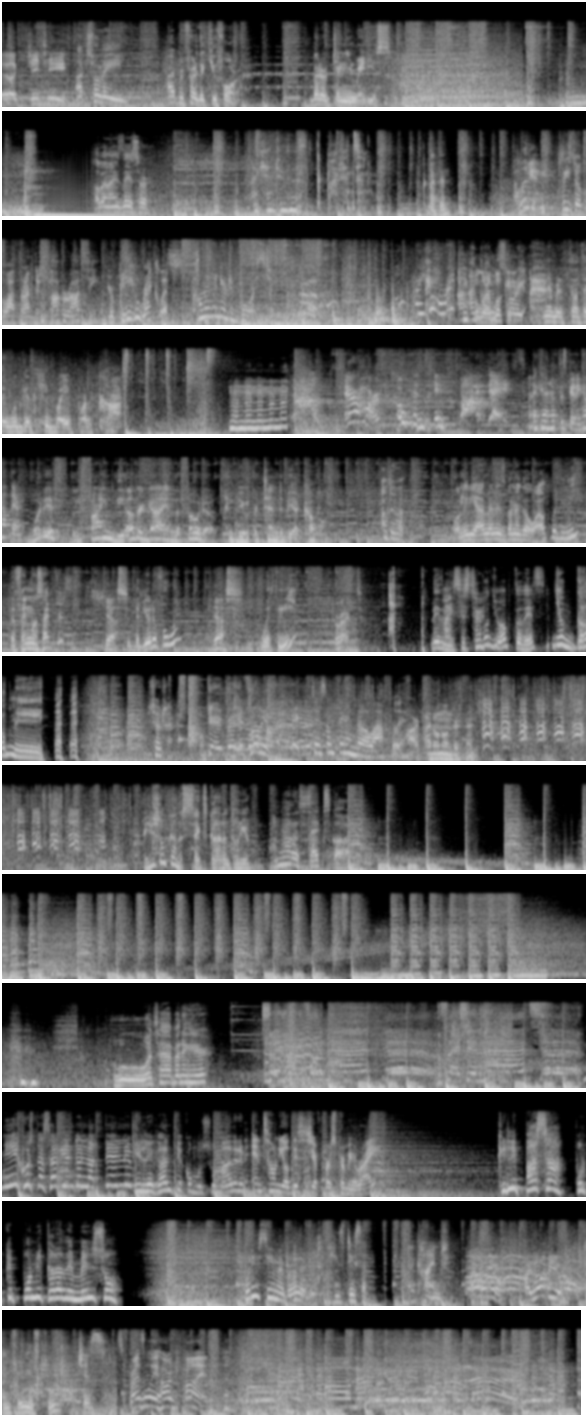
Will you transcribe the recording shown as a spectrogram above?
I like GT. Actually, I prefer the Q4. Better turning radius. Have a nice day, sir. I can't do this. Goodbye, Vincent. Goodbye, Vin. Olivia, please don't go out front. There's paparazzi. You're being reckless. Call me when you're divorced. Are you all right? People I'm, are I'm looking. Sorry. I never thought I would get hit by a parked car. No, no, no, no, no. No! Earhart opens in five days. I can't have this getting out there. What if we find the other guy in the photo and we pretend to be a couple? I'll do it. Olivia Allen is gonna go out with me? The famous actress? Yes. The beautiful one? Yes. With me? Correct. Did my sister put you up to this? You got me. Showtime. Get ready for it. Say something, I'm gonna laugh really hard. I don't understand. Are you some kind of sex god, Antonio? I'm not a sex god. What's happening here? Mi hijo está saliendo en la tele, elegante como su madre. Antonio, this is your first premiere, right? ¿Qué le pasa? ¿Por qué pone cara de menso? What do you see in my brother? He's decent and kind, I love you. I'm famous too. which is surprisingly hard to find.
